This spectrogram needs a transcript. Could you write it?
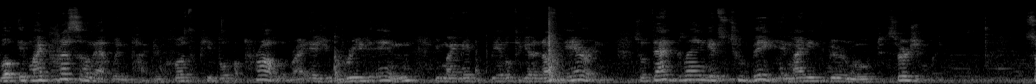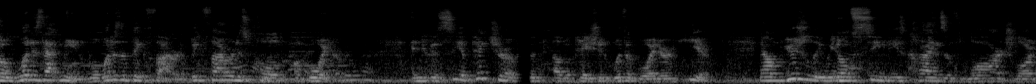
Well, it might press on that windpipe and cause people a problem, right? As you breathe in, you might not be able to get enough air in. So if that gland gets too big, it might need to be removed surgically. So what does that mean? Well, what is a big thyroid? A big thyroid is called a goiter. And you can see a picture of, of a patient with a goiter here. Now, usually we don't see these kinds of large, large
